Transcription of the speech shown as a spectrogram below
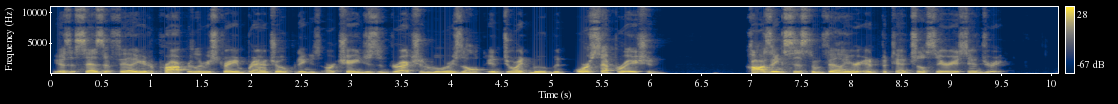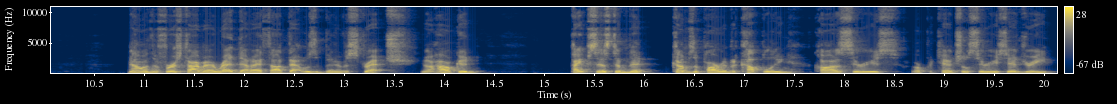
because it says that failure to properly restrain branch openings or changes in direction will result in joint movement or separation, causing system failure and potential serious injury. Now, when the first time I read that, I thought that was a bit of a stretch. You know, how could pipe system that comes apart in a coupling cause serious or potential serious injury?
